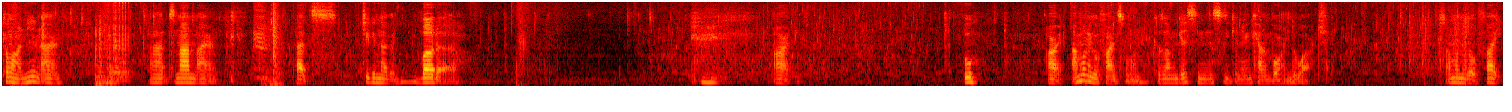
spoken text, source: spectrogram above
Come on, I need an iron. That's not an iron. That's chicken nugget butter. Alright. Ooh. Alright, I'm gonna go find someone, because I'm guessing this is getting kind of boring to watch. So I'm gonna go fight.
